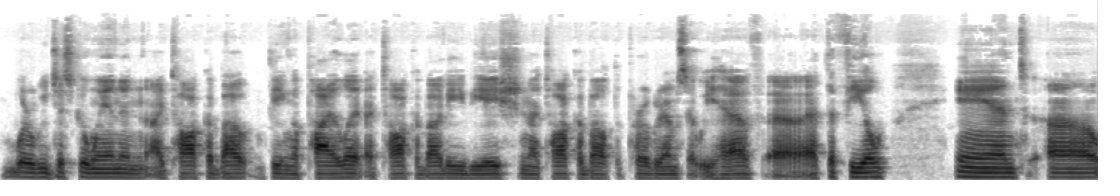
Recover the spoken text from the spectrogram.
where we just go in and I talk about being a pilot. I talk about aviation. I talk about the programs that we have uh, at the field and uh,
